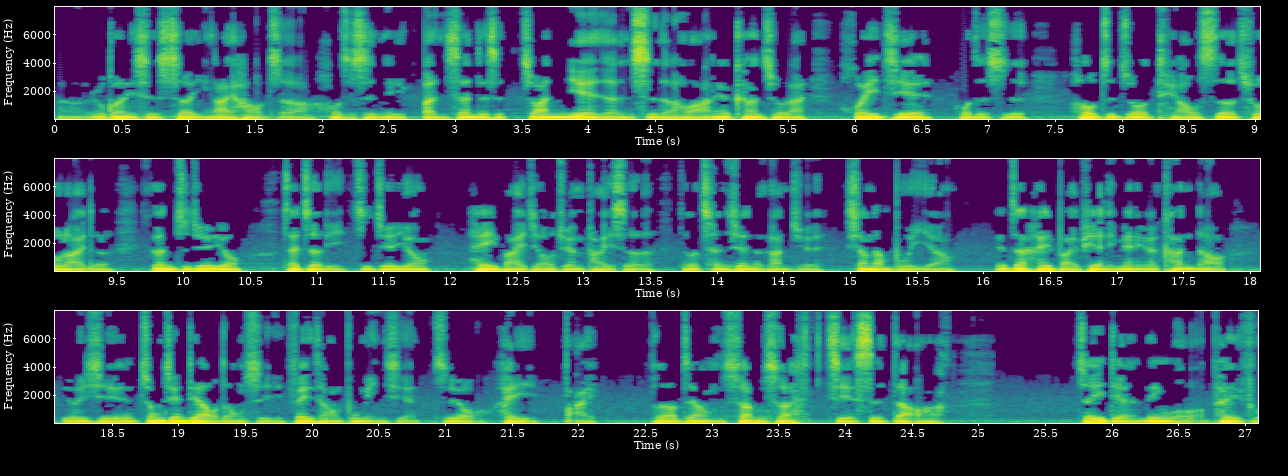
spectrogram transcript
呃，如果你是摄影爱好者，或者是你本身就是专业人士的话，你会看出来灰阶或者是后制做调色出来的，跟直接用在这里直接用。黑白胶卷拍摄这个呈现的感觉相当不一样，因为在黑白片里面你会看到有一些中间调的东西非常不明显，只有黑白，不知道这样算不算解释到啊？这一点令我佩服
